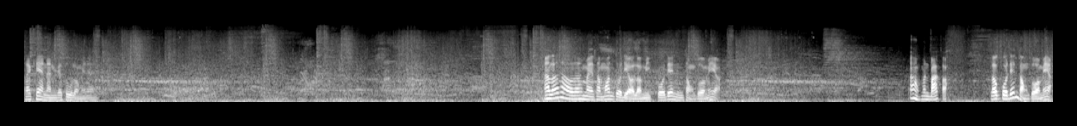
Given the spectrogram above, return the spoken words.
ถ้าแค่นั้นก็สู้เราไม่ได้ อะแล้วเราทำไมซัมมอนตัวเดียวเรามีโกลเด้นสองตัวไม่เหรออ้าวมันบั๊กเหรอ เราโกลเด้นสองตัวไหมเหรอ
